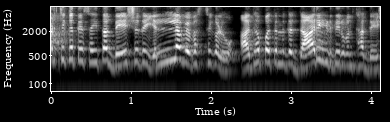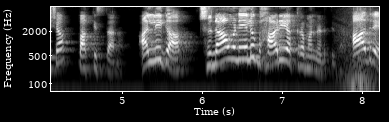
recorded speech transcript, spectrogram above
ಆರ್ಥಿಕತೆ ಸಹಿತ ದೇಶದ ಎಲ್ಲ ವ್ಯವಸ್ಥೆಗಳು ಅಧಪತನದ ದಾರಿ ಹಿಡಿದಿರುವಂತಹ ದೇಶ ಪಾಕಿಸ್ತಾನ. ಅಲ್ಲಿಗ ಚುನಾವಣೆಯಲ್ಲೂ ಭಾರಿ ಅಕ್ರಮ ನಡೆದಿದೆ. ಆದ್ರೆ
